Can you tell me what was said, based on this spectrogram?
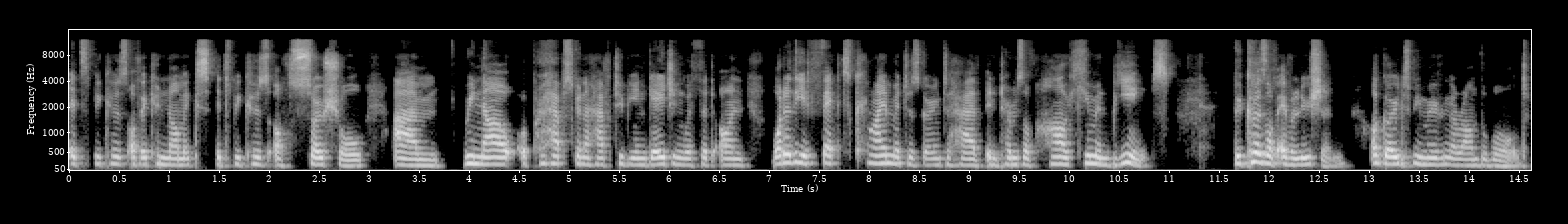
it's because of economics it's because of social. Um, we now are perhaps going to have to be engaging with it on what are the effects climate is going to have in terms of how human beings because of evolution are going to be moving around the world.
